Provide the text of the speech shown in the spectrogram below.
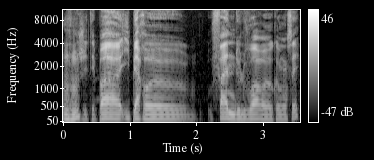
Mhm. J'étais pas hyper euh, fan de le voir euh, commencer,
